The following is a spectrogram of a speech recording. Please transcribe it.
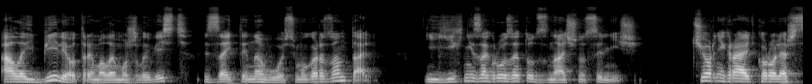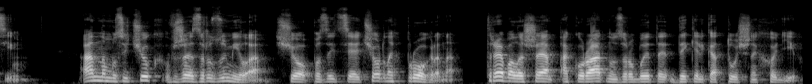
але й білі отримали можливість зайти на восьму горизонталь, і їхні загрози тут значно сильніші. Чорні грають король h7. Анна Музичук вже зрозуміла, що позиція чорних програна. Треба лише акуратно зробити декілька точних ходів.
